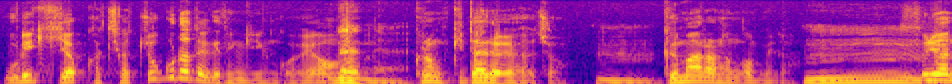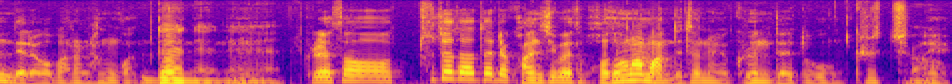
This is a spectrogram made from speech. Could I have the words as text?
우리 기업 가치가 쪼그라들게 생긴 거예요. 네네. 그럼 기다려야죠. 음. 그 말을 한 겁니다. 음. 수년 내라고 말을 한 건. 네네네. 음. 그래서 투자자들의 관심에서 벗어나면 안 되잖아요. 그런데도. 그렇죠. 네.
